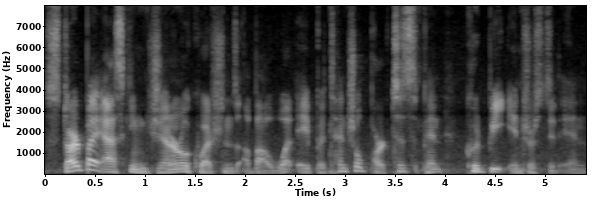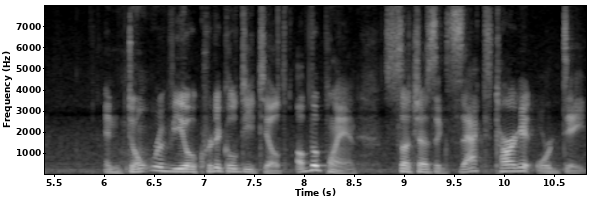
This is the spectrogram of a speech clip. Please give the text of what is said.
Start by asking general questions about what a potential participant could be interested in, and don't reveal critical details of the plan, such as exact target or date,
